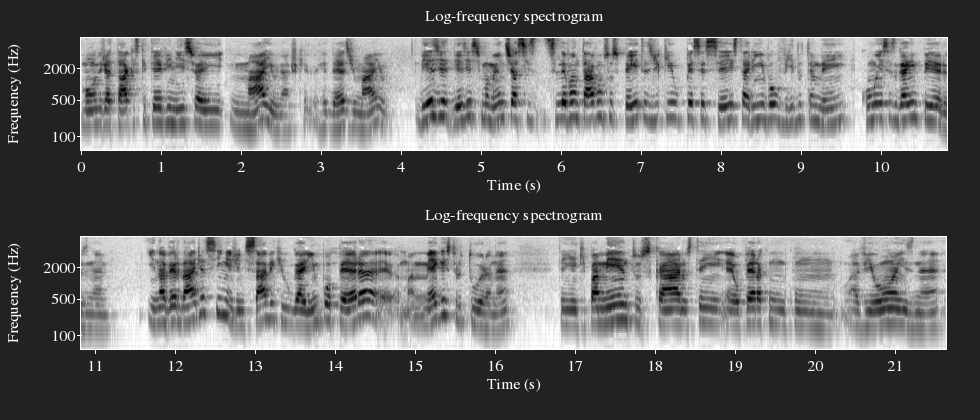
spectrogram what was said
uma onda de ataques que teve início aí em maio, né, acho que 10 de maio, desde, desde esse momento já se, se, levantavam suspeitas de que o PCC estaria envolvido também com esses garimpeiros, né? E na verdade, assim, a gente sabe que o garimpo opera é uma mega estrutura, né? Tem equipamentos caros, tem, é, opera com, com aviões, né?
